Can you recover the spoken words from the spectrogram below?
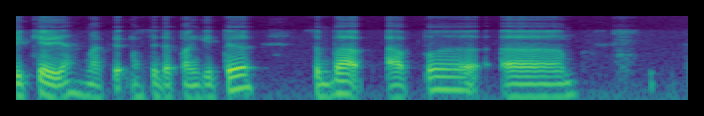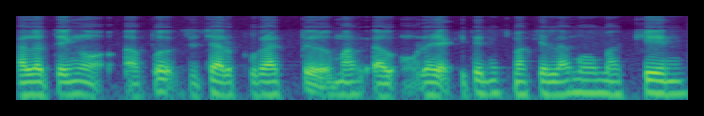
fikir ya masa depan kita. Sebab apa um, kalau tengok apa secara purata uh, rakyat kita ni semakin lama makin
